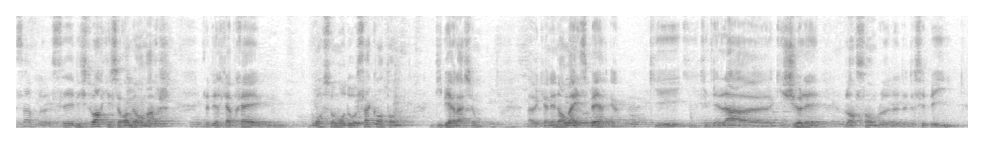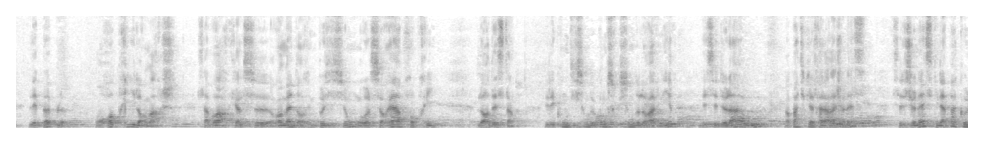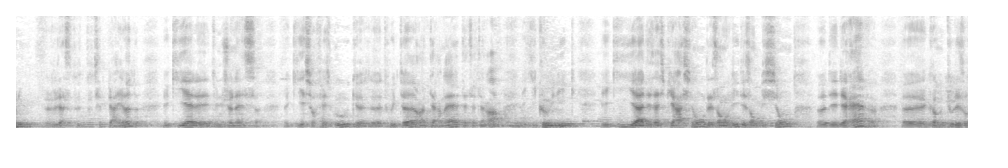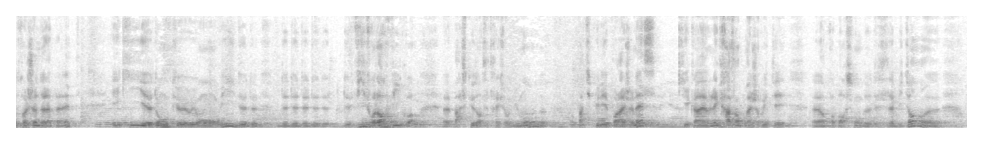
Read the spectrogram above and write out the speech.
simple, c'est l'histoire qui se remet en marche. C'est-à-dire qu'après, grosso modo, 50 ans d'hibernation, avec un énorme iceberg qui, était là, euh, qui gelait l'ensemble de, ces pays, les peuples ont repris leur marche, savoir qu'elles se remettent dans une position où elles se réapproprient leur destin et les conditions de construction de leur avenir. Et c'est de là où, en particulier à travers la jeunesse, cette jeunesse qui n'a pas connu toute, cette période et qui, elle, est une jeunesse qui est sur Facebook, euh, Twitter, Internet, etc., et qui communique, et qui a des aspirations, des envies, des ambitions, euh, des, rêves, euh, comme tous les autres jeunes de la planète, et qui donc ont envie de, de, vivre leur vie, quoi. parce que dans cette région du monde, en particulier pour la jeunesse, qui est quand même l'écrasante majorité en proportion de, ses habitants,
